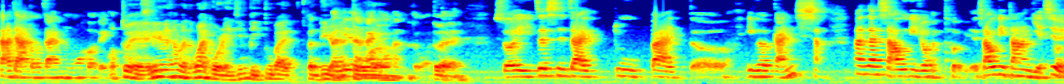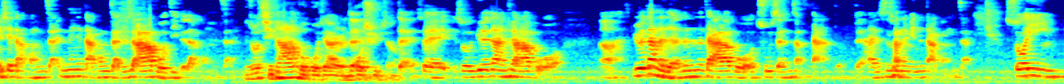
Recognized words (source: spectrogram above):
大家都在磨合的一个。哦，对，因为他们的外国人已经比杜拜本地人还多，还多很多。对，对，所以这是在杜拜的一个感想。但在沙乌地就很特别，沙乌地当然也是有一些打工仔，那些打工仔就是阿拉伯自己的打工仔。你说其他阿拉伯国家的人过去这样？对，所以比如说约旦去阿拉伯。呃，约旦的人，那是在阿拉伯出生长大的，对，还是四川那边的打工仔，所以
